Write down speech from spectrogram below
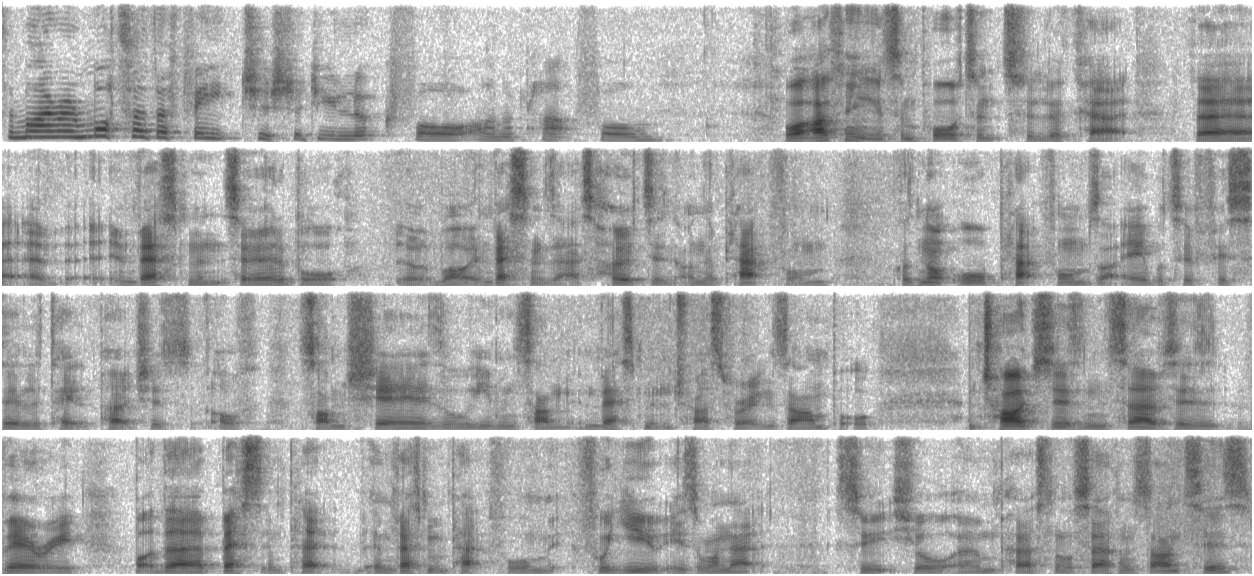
So, Myron, what other features should you look for on a platform? Well, I think it's important to look at the uh, investments available, well, investments that's hosted on the platform, because not all platforms are able to facilitate the purchase of some shares or even some investment trusts, for example. And charges and services vary, but the best investment platform for you is one that suits your own personal circumstances.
